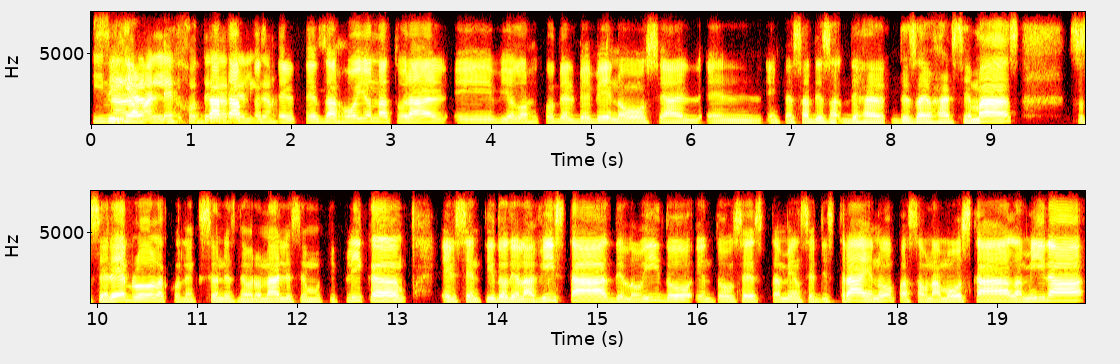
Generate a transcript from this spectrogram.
y nada más lejos de la realidad. Pues, del desarrollo natural y biológico del bebé, ¿no? O sea, el, el empezar a desarrollarse más, su cerebro, las conexiones neuronales se multiplican, el sentido de la vista, del oído, entonces también se distrae, ¿no? Pasa una mosca, la mira,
